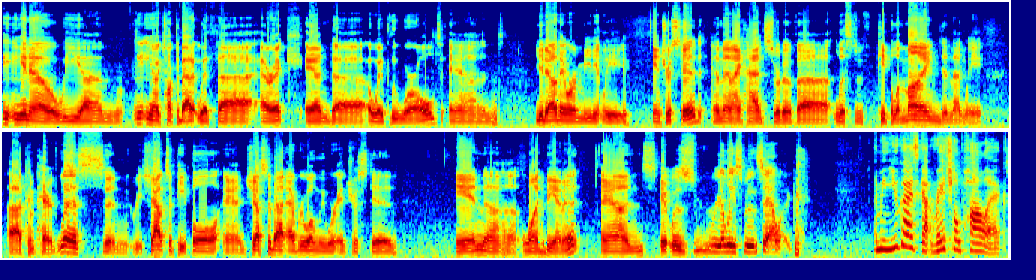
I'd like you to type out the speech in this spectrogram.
you know, we um, you know I talked about it with uh, Eric and uh, A Wave Blue World, and you know they were immediately interested. And then I had sort of a list of people in mind, and then we uh, compared lists and reached out to people, and just about everyone we were interested in uh, wanted to be in it, and it was really smooth sailing. I mean, you guys got Rachel Pollack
